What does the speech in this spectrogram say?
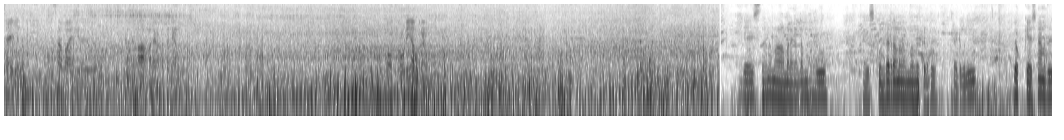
സൈഡിൽ ജീപ്പ് സവാരിയുടെ ഒരു മാമലകണ്ടം തന്നെയാണ് ഓഫ് റോഡ് യാത്രയാണ് ഇതാണ് മാമലകണ്ടം ഒരു ഹൈസ്കൂളിന്റെ അടുത്താണ് നമ്മൾ നിൽക്കുന്നത്. ഒരു അടിപൊളി ലൊക്കേഷനാണിത്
